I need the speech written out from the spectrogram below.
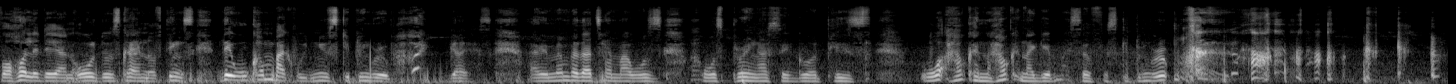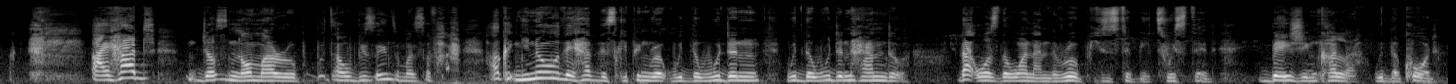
for holiday and all those kind of things, they will come back with new skipping rope. Guys, I remember that time I was I was praying. I said, God, please, what? How can how can I get myself a skipping rope? I had just normal rope, but I would be saying to myself, how can you know they had the skipping rope with the wooden with the wooden handle? That was the one, and the rope used to be twisted, beige in color with the cord.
